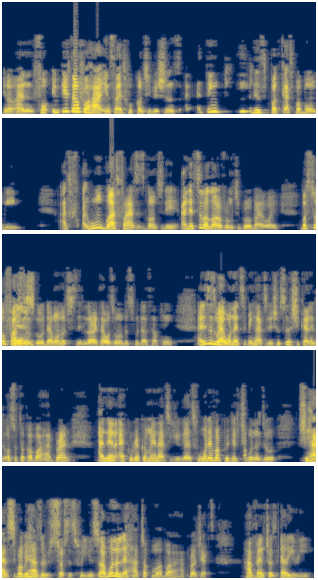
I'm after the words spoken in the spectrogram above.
You know, and for, if, not for her insightful contributions, I- I think this podcast probably won't be as, I won't go as far as it's gone today. And there's still a lot of room to grow, by the way. But so far, Yes. so good. I want to say Loretta was one of those people that's helped me. And this is why I wanted to bring her to the show so that she can also talk about her brand. And then I could recommend her to you guys for whatever project you want to do. She has, she probably has the resources for you. So I'm going to let her talk more about her project, her ventures, LEV.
